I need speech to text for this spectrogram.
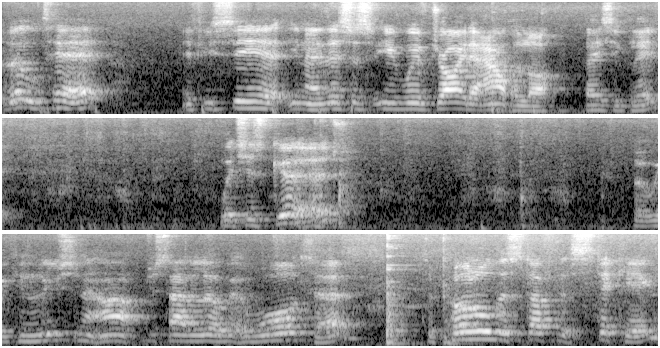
A little tip, if you see it, you know this is we've dried it out a lot basically which is good. But we can loosen it up, just add a little bit of water to pull all the stuff that's sticking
